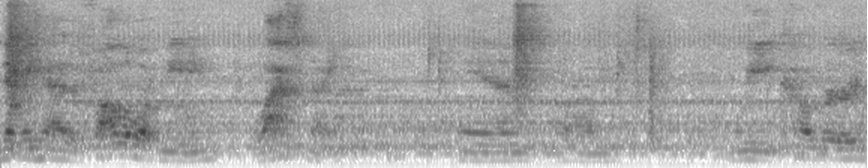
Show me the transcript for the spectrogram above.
Then we had a follow-up meeting last night, and um, we covered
